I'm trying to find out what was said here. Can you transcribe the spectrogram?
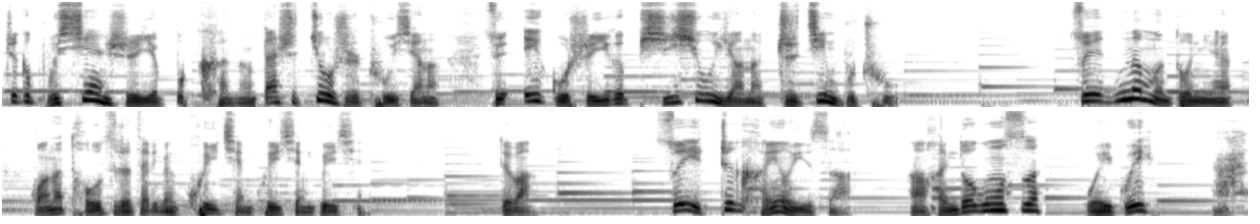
这个不现实，也不可能，但是就是出现了。所以 A 股是一个貔貅一样的，只进不出。所以那么多年，广大投资者在里面亏钱、亏钱、亏钱，对吧？所以这个很有意思啊啊！很多公司违规，哎，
